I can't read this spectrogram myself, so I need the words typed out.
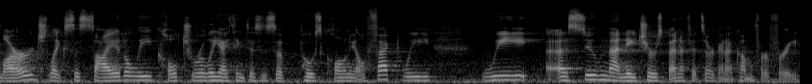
large, like societally, culturally, I think this is a post-colonial effect, we, we assume that nature's benefits are gonna come for free.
